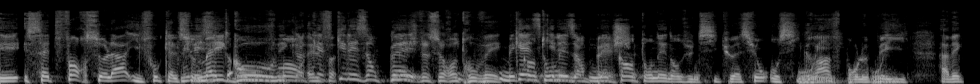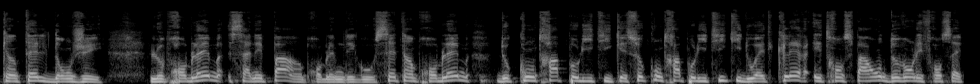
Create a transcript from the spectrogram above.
Et cette force-là, il faut qu'elle se mette égos, en mouvement. Qu'est-ce qui les empêche mais, de se retrouver? mais quand, qui on les est, empêche? mais quand on est dans une situation aussi grave oui, pour le oui. pays, avec un tel danger, le problème, ça n'est pas un problème d'ego, c'est un problème de contrat politique. Et ce contrat politique, il doit être clair et transparent devant les Français.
